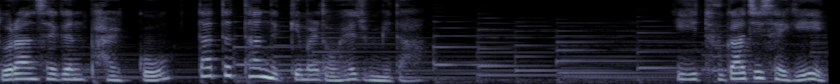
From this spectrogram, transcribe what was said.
노란색은 밝고 따뜻한 느낌을 더해줍니다. 이 두 가지 색이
